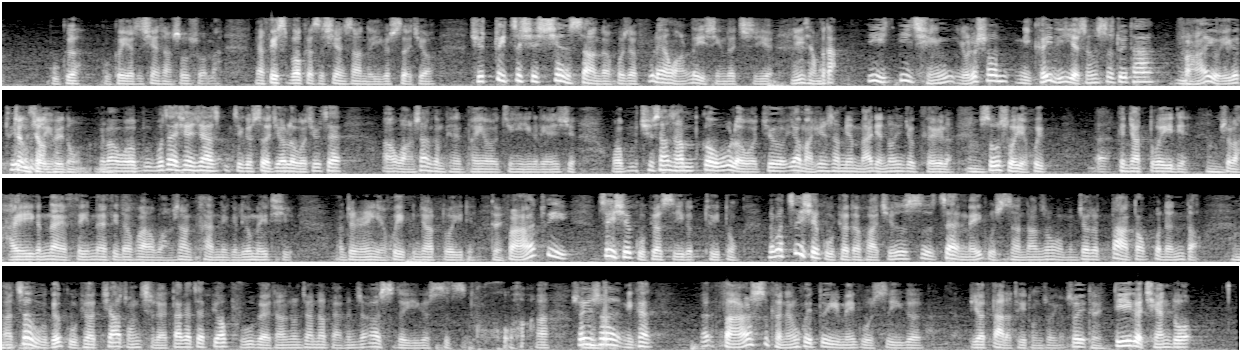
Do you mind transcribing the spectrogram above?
谷歌，谷歌也是线上搜索嘛。那 Facebook 是线上的一个社交。其实对这些线上的或者互联网类型的企业影响不大。疫疫情有的时候你可以理解成是对它反而有一个推动推动，对吧？我不不在线下这个社交了，我就在啊网上跟朋朋友进行一个联系。我不去商场购物了，我就亚马逊上面买点东西就可以了。搜索也会呃更加多一点，是吧？还有一个奈飞，奈飞的话网上看那个流媒体。啊，这人也会更加多一点，对，反而对这些股票是一个推动。那么这些股票的话，其实是在美股市场当中，我们叫做大到不能倒。啊，这五个股票加总起来，大概在标普五百当中占到百分之二十的一个市值。嚯！啊，所以说你看，呃，反而是可能会对于美股是一个比较大的推动作用。所以，第一个钱多，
